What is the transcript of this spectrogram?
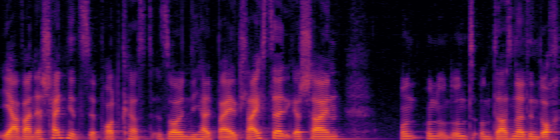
Ja, wann erscheint jetzt der Podcast? Sollen die halt beide gleichzeitig erscheinen? Und, und, und, und, und da sind halt dann doch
